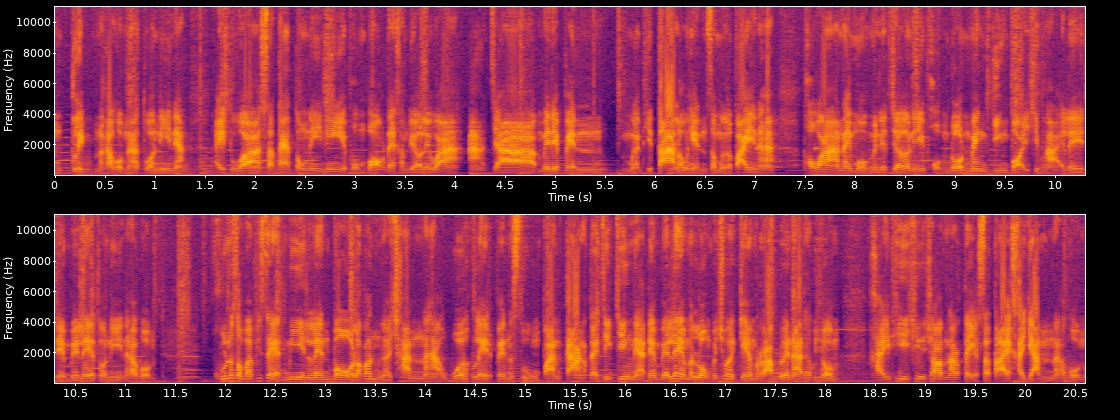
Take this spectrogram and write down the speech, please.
มกลิบนะครับผมนะ ตัวนี้เนี่ย ไอตัวสแตทตรงนี้นี่ผมบอกได้คำเดียวเลยว่า อาจจะไม่ได้เป็นเหมือนที่ตาเราเห็นเสมอไปนะฮะ เพราะว่าในโหมดเมนเจอร์นี่ผมโดนแม่งยิงบ่อยชิบหายเลยเดมเบเล่ตัวนี้นะครับผม คุณสมบัติพิเศษมีเลนโบแล้วก็เหนือชั้นนะฮะเวิร์กเลดเป็นสูงปานกลาง แต่จริงๆเนี่ยเดมเบเล่มันลงไปช่วยเกมรับด้วยนะท่านผู้ชม ใครที่ชื่นชอบนักเตะสไตล์ขยันนะครับผม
